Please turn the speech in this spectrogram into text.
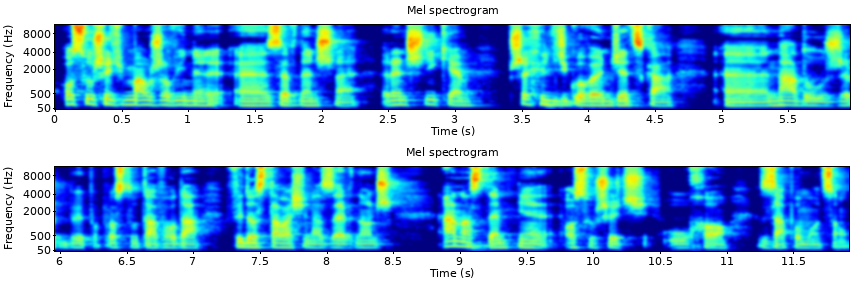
osuszyć małżowiny e, zewnętrzne ręcznikiem, przechylić głowę dziecka e, na dół, żeby po prostu ta woda wydostała się na zewnątrz, a następnie osuszyć ucho za pomocą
